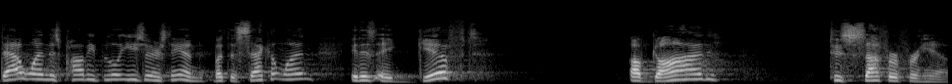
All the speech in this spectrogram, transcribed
That one is probably a little easier to understand, but the second one, it is a gift of God to suffer for Him.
